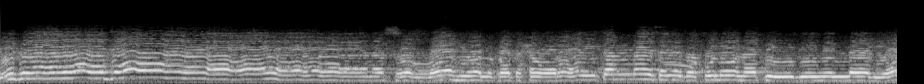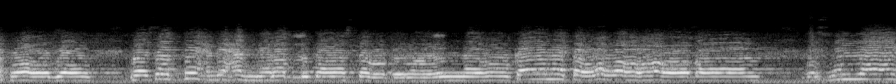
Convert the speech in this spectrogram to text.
إذا جاء نصر الله والفتح ورأيت الناس يدخلون في دين الله أفواجا فسبح بحمد ربك واستغفره إنه كان توابا. بسم الله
